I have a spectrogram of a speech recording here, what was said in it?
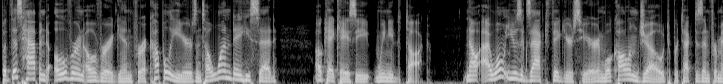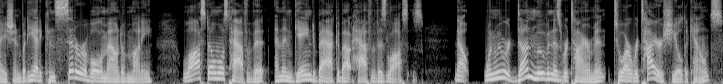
But this happened over and over again for a couple of years until one day he said, Okay, Casey, we need to talk. Now, I won't use exact figures here, and we'll call him Joe to protect his information, but he had a considerable amount of money, lost almost half of it, and then gained back about half of his losses. Now, when we were done moving his retirement to our Retire Shield accounts,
